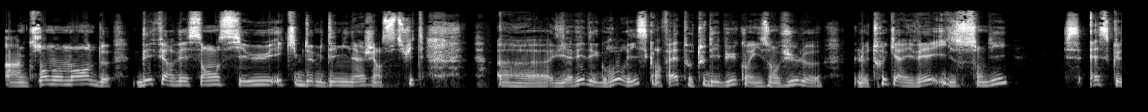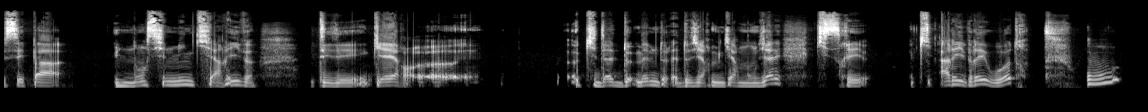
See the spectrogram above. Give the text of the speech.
un, grand moment de d'effervescence. Il y a eu équipe de déminage et ainsi de suite. il y avait des gros risques en fait au tout début quand ils ont vu le, truc arriver. Ils se sont dit est-ce que c'est pas une ancienne mine qui arrive des guerres qui datent même de la deuxième guerre mondiale, qui serait, qui arriverait ou autre, ou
